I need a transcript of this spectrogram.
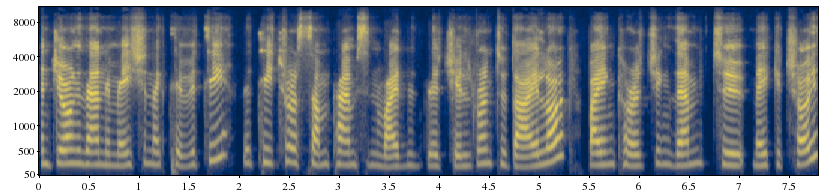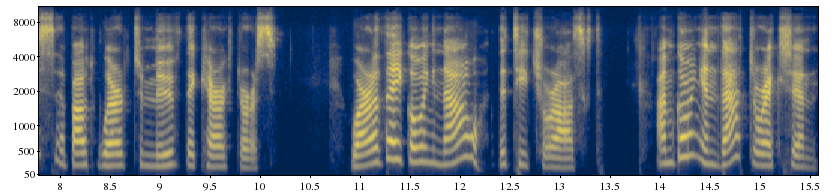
And during the animation activity, the teacher sometimes invited the children to dialogue by encouraging them to make a choice about where to move the characters. Where are they going now? the teacher asked. I'm going in that direction,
